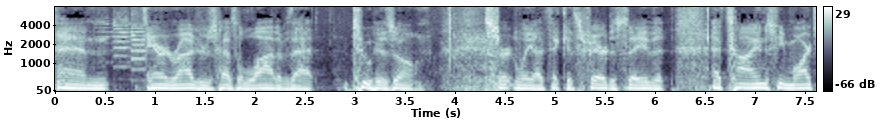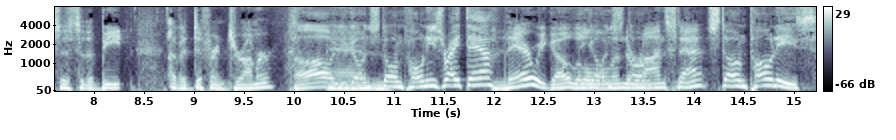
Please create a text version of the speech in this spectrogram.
And Aaron Rodgers has a lot of that to his own. Certainly, I think it's fair to say that at times he marches to the beat of a different drummer. Oh, you're going Stone Poneys right there? There we go. Little going Linda Stone- Ronstadt. Stone Poneys.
